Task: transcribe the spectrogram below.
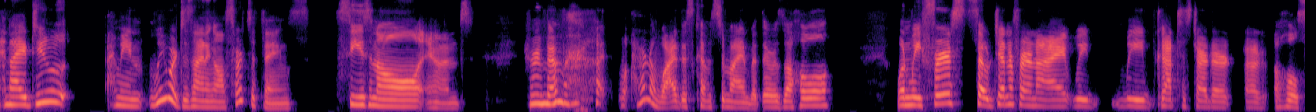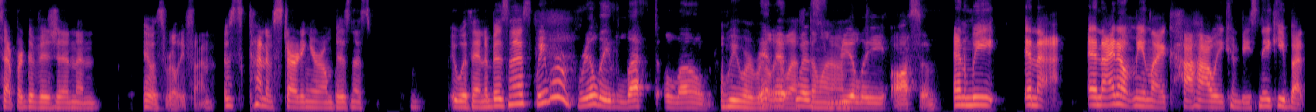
and i do I mean, we were designing all sorts of things, seasonal and remember I don't know why this comes to mind, but there was a whole when we first so Jennifer and I we we got to start our, our a whole separate division and it was really fun. It was kind of starting your own business within a business. We were really left alone. We were really and it left was alone. really awesome. and we and I, and I don't mean like haha we can be sneaky, but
